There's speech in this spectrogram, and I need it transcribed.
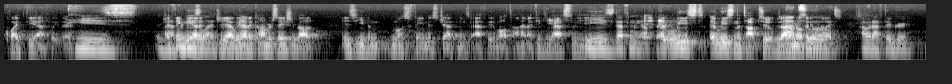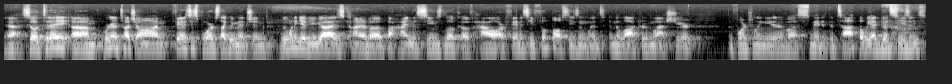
quite the athlete there He's a I think we had a, legend. yeah we had a conversation about is he the most famous Japanese athlete of all time? I think he has to be He's definitely up there. at least at least in the top two because I don't know if anyone Absolutely. else. I would have to agree. Yeah. So today um, we're going to touch on fantasy sports, like we mentioned. We want to give you guys kind of a behind-the-scenes look of how our fantasy football season went in the locker room last year. Unfortunately, neither of us made it to the top, but we had good seasons.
